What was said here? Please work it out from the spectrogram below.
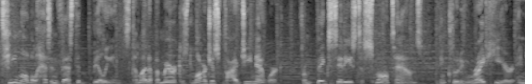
T-Mobile has invested billions to light up America's largest 5G network from big cities to small towns, including right here in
